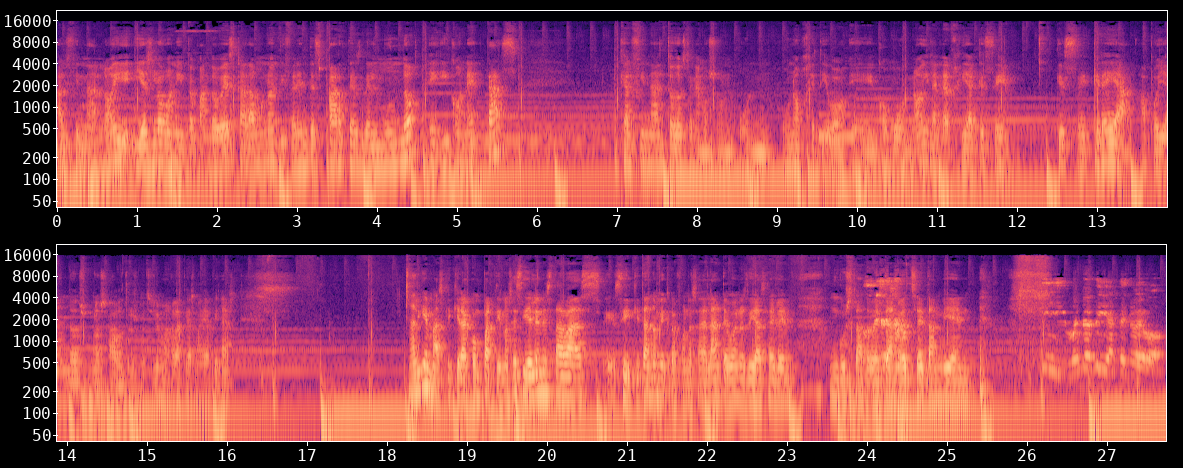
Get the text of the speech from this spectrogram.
al final, ¿no? Y, es lo bonito cuando ves cada uno en diferentes partes del mundo eh, y conectas que al final todos tenemos un, objetivo eh, común, ¿no? Y la energía que se, que se crea apoyando unos a otros. Muchísimas gracias, María Pilar. ¿Alguien más que quiera compartir? No sé si Helen estabas, eh, sí, quitando micrófonos. Adelante, buenos días, Helen. Un gustazo verte anoche también. Sí, buenos días de nuevo.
